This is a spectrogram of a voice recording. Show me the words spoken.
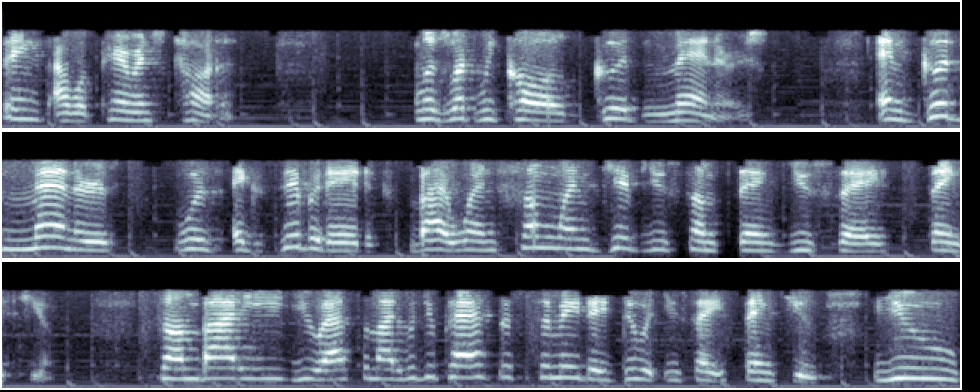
things our parents taught us was what we call good manners. And good manners was exhibited by when someone give you something, you say, thank you. Somebody, you ask somebody, would you pass this to me? They do it, you say, thank you. You,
